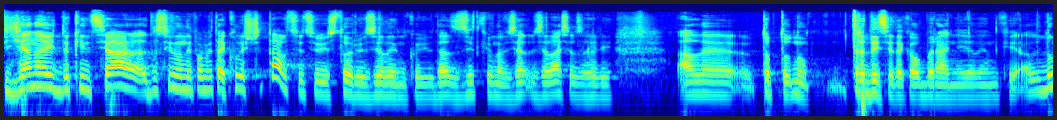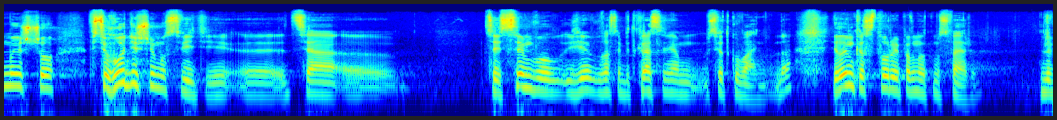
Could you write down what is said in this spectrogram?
я навіть до кінця дослівно не пам'ятаю, колись читав цю, цю історію з ялинкою, да, звідки вона взялася взагалі. Але, тобто, ну, традиція така обирання ялинки. Але думаю, що в сьогоднішньому світі е, ця. е, цей символ є власне підкресленням святкування. Да? Ялинка створює певну атмосферу. Для,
